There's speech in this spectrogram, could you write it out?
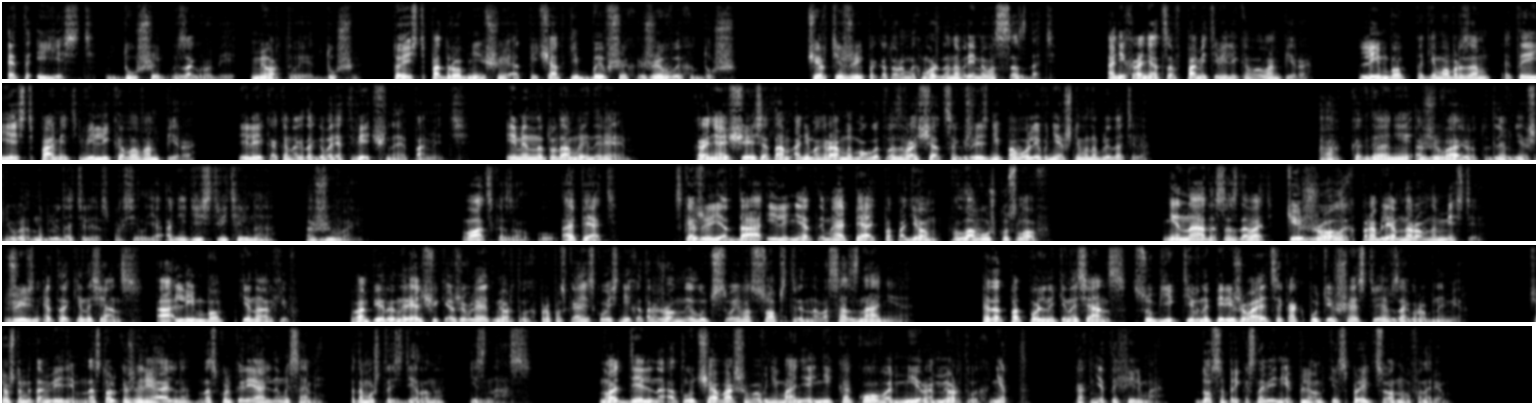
Это и есть души в загробии, мертвые души, то есть подробнейшие отпечатки бывших живых душ. Чертежи, по которым их можно на время воссоздать. Они хранятся в памяти великого вампира. Лимбо, таким образом, это и есть память великого вампира. Или, как иногда говорят, вечная память. Именно туда мы и ныряем. Хранящиеся там анимограммы могут возвращаться к жизни по воле внешнего наблюдателя. — А когда они оживают для внешнего наблюдателя, — спросил я, — они действительно оживают? — Вот, — сказал Ул, — опять. Скажи я «да» или «нет», и мы опять попадем в ловушку слов. Не надо создавать тяжелых проблем на ровном месте. Жизнь — это киносеанс, а лимбо — киноархив. Вампиры-ныряльщики оживляют мертвых, пропуская сквозь них отраженный луч своего собственного сознания. Этот подпольный киносеанс субъективно переживается как путешествие в загробный мир. Все, что мы там видим, настолько же реально, насколько реальны мы сами, потому что сделано из нас. Но отдельно от луча вашего внимания никакого мира мертвых нет, как нет и фильма, до соприкосновения пленки с проекционным фонарем.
